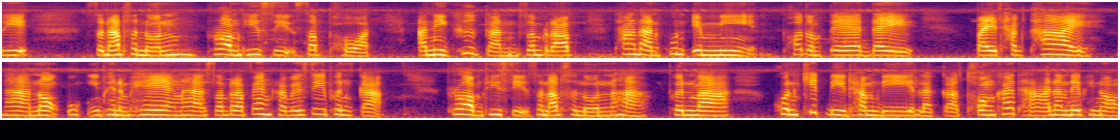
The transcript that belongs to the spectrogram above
สิสนับสนุนพร้อมที่สิซัพพอร์ตอันนี้คือกันสำหรับทางด้านคุณเอมมี่พ่อตั้งแต่ได้ไปทักทายนะคะน้องอุ้งอิงเพนแพงนะคะสำหรับแฟนคลับเอฟซีเพิ่นกะพร้อมที่สิสนับสนุนนะคะเพิ่นมาคนคิดดีทำดีแล้วก็ทองคาถานำได้พี่น้อง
